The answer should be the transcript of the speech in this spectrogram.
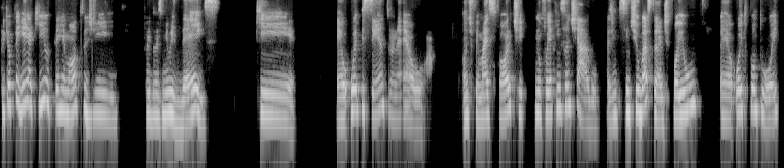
porque eu peguei aqui o terremoto de foi 2010, que é o epicentro, né, o, onde foi mais forte, não foi aqui em Santiago. A gente sentiu bastante. Foi um é, 8.8.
